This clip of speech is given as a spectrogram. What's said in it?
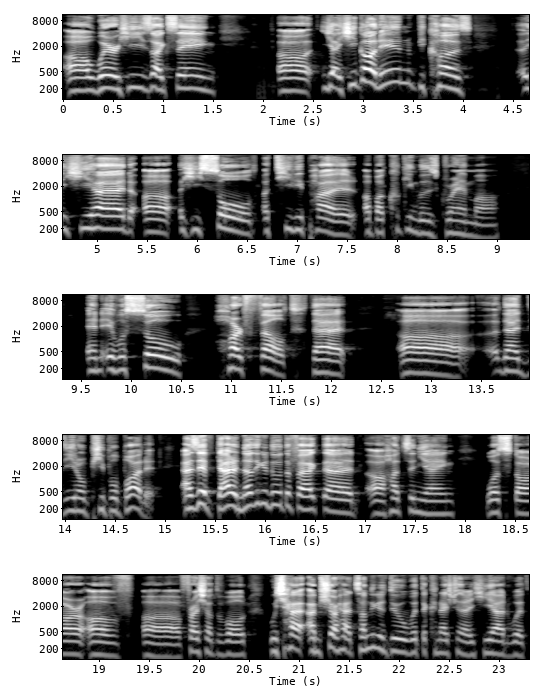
uh where he's like saying uh yeah, he got in because he had uh he sold a TV pilot about cooking with his grandma, and it was so heartfelt that uh that you know people bought it as if that had nothing to do with the fact that uh, Hudson Yang was star of uh, Fresh Off the Boat, which ha- I'm sure had something to do with the connection that he had with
